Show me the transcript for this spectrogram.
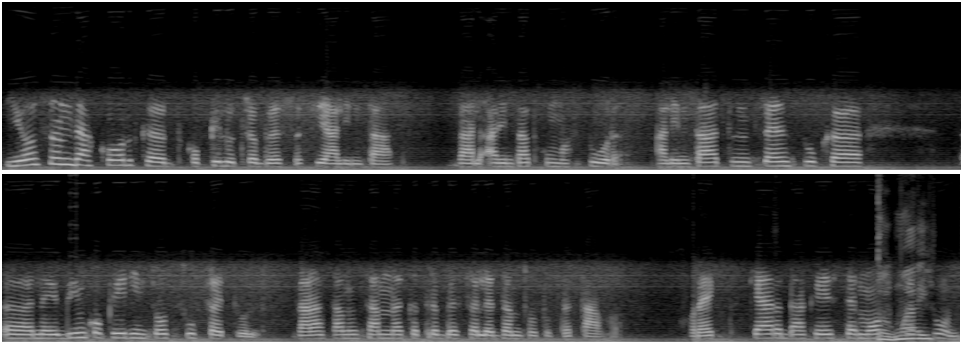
Eu sunt de acord că copilul trebuie să fie alintat, dar alintat cu măsură. Alintat în sensul că uh, ne iubim copiii din tot sufletul, dar asta nu înseamnă că trebuie să le dăm totul pe tavă. Corect? Chiar dacă este Moș Tocmai, Crăciun.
